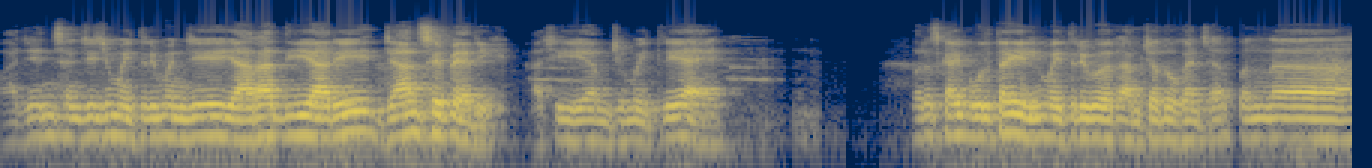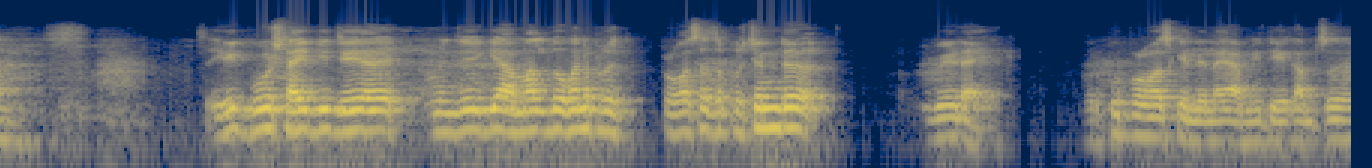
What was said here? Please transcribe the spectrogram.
माझी आणि संजयची मैत्री म्हणजे यारा दी यारी जान से प्यारी अशी ही आमची मैत्री आहे. बरंच काही बोलता येईल मैत्रीवर आमच्या दोघांच्या पण एक गोष्ट आहे की जे म्हणजे की आम्हाला दोघांना प्र प्रवासाचा प्रचंड वेळ आहे. भरपूर प्रवास केलेला आहे आम्ही. ते एक आमचं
